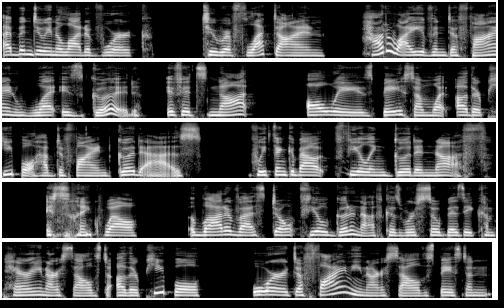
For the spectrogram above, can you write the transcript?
I've been doing a lot of work to reflect on how do I even define what is good if it's not always based on what other people have defined good as. If we think about feeling good enough, it's like, well, a lot of us don't feel good enough because we're so busy comparing ourselves to other people or defining ourselves based on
